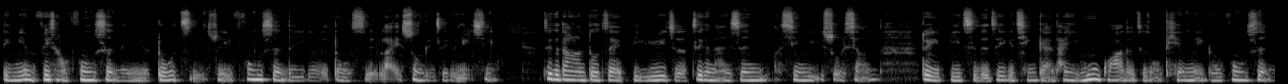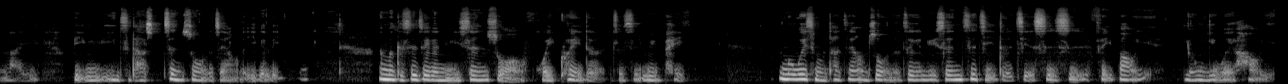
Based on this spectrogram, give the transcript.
里面非常丰盛的，因为多子，所以丰盛的一个东西来送给这个女性。这个当然都在比喻着这个男生心里所想对彼此的这个情感。他以木瓜的这种甜美跟丰盛来比喻，因此他赠送了这样的一个礼物。那么可是这个女生所回馈的，这是玉佩。那么为什么他这样做呢？这个女生自己的解释是“诽报也，永以为好也”，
